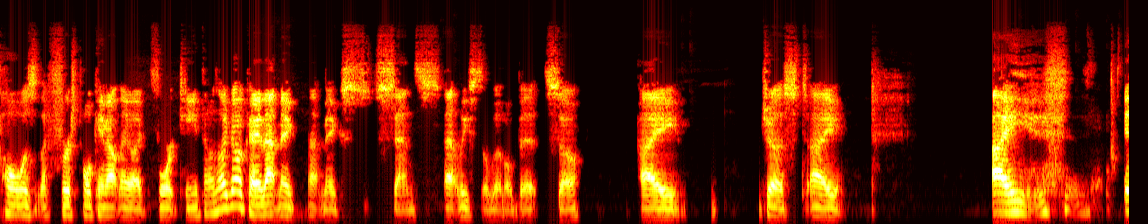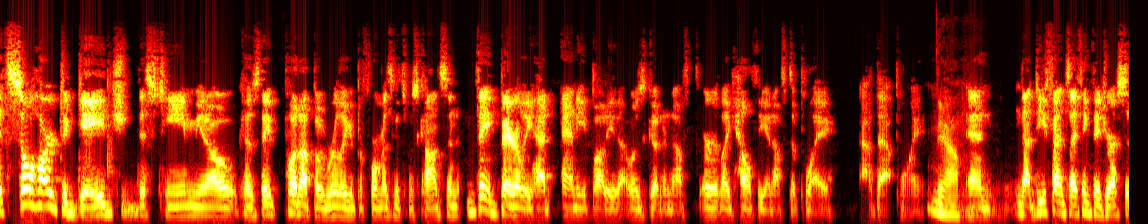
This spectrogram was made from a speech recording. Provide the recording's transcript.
poll was the first poll came out and they were like 14th. I was like, okay, that make that makes sense at least a little bit. So I just I I it's so hard to gauge this team, you know, because they put up a really good performance against Wisconsin. They barely had anybody that was good enough or like healthy enough to play at that point. yeah, And that defense, I think they dressed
